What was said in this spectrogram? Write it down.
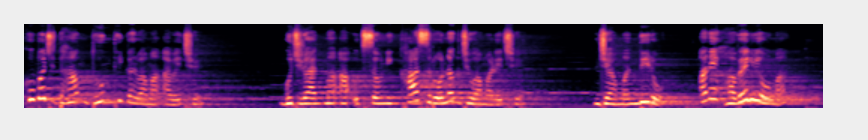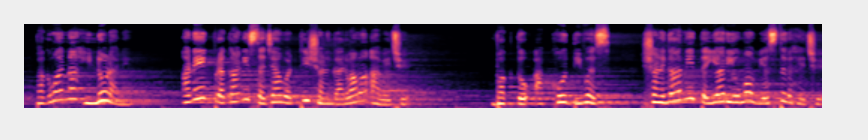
ખૂબ જ ધામધૂમથી કરવામાં આવે છે. ગુજરાતમાં આ ઉત્સવની ખાસ રોનક જોવા મળે છે. જ્યાં મંદિરો અને હવેલીઓમાં ભગવાનના હિંડોળાને અનેક પ્રકારની સજાવટથી શણગારવામાં આવે છે. ભક્તો આખો દિવસ શણગારની તૈયારીઓમાં વ્યસ્ત રહે છે.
